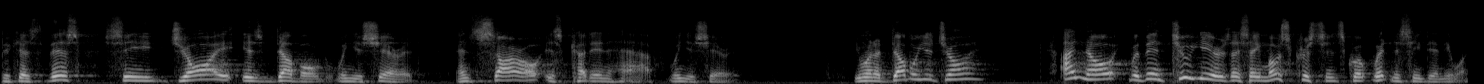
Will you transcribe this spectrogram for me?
Because this, see, joy is doubled when you share it, and sorrow is cut in half when you share it. You want to double your joy? I know within two years, they say most Christians quit witnessing to anyone.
